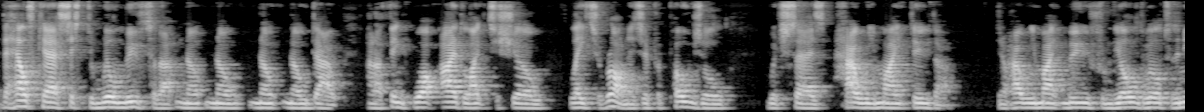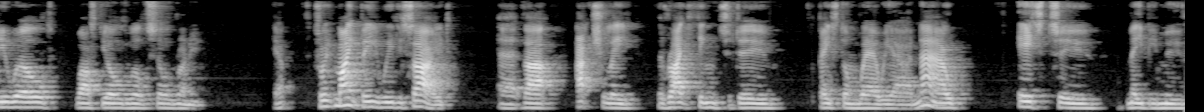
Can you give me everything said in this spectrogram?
the healthcare system will move to that, no, no, no, no doubt. And I think what I'd like to show later on is a proposal which says how we might do that. You know, how we might move from the old world to the new world whilst the old world's still running. Yeah. So it might be we decide uh, that actually the right thing to do based on where we are now is to maybe move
